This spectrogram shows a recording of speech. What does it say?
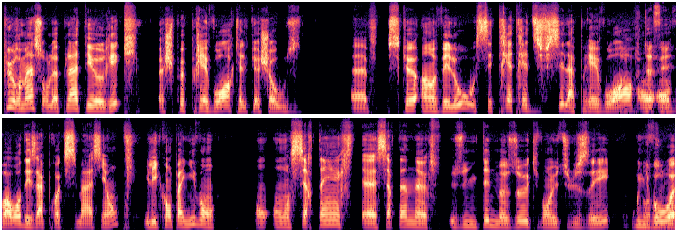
purement sur le plan théorique, euh, je peux prévoir quelque chose. Euh, ce qu'en vélo, c'est très, très difficile à prévoir. Ah, à on, va avoir des approximations et les compagnies vont ont, ont certains, euh, certaines unités de mesure qu'ils vont utiliser au niveau euh,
